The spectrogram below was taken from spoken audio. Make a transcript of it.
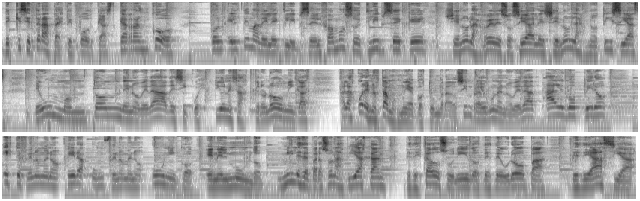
de qué se trata este podcast que arrancó con el tema del eclipse, el famoso eclipse que llenó las redes sociales, llenó las noticias de un montón de novedades y cuestiones astronómicas a las cuales no estamos muy acostumbrados. Siempre alguna novedad, algo, pero este fenómeno era un fenómeno único en el mundo. Miles de personas viajan desde Estados Unidos, desde Europa, desde Asia,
